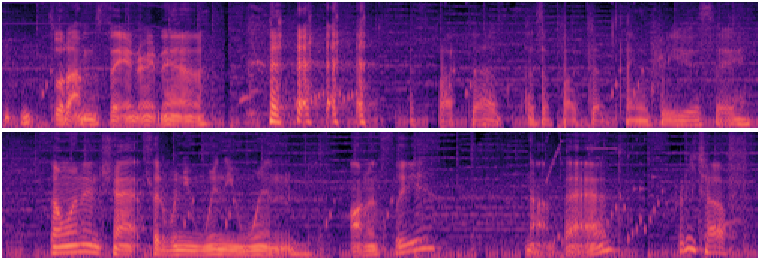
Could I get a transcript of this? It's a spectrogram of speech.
That's what I'm saying right now. That's fucked up. That's a fucked up thing for you to say. Someone in chat said when you win, you win. Honestly, not bad. Pretty tough.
